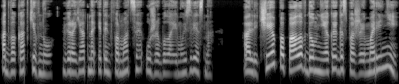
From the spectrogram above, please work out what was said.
Адвокат кивнул. Вероятно, эта информация уже была ему известна. Аличе попала в дом некой госпожи Марини,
